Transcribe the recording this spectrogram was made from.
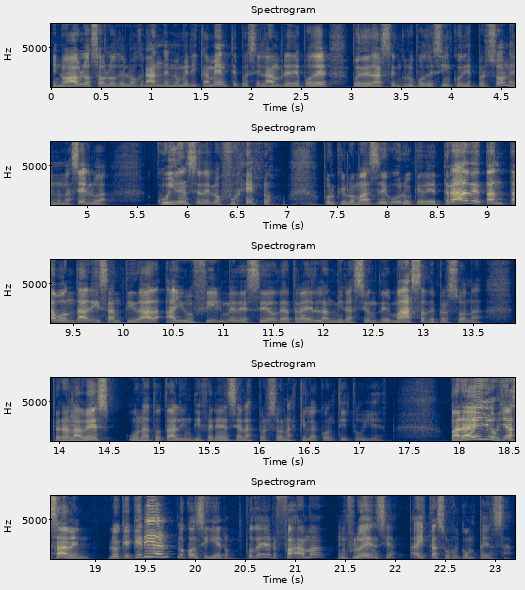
y no hablo solo de los grandes numéricamente, pues el hambre de poder puede darse en grupos de 5 o 10 personas en una selva. Cuídense de los buenos, porque lo más seguro que detrás de tanta bondad y santidad hay un firme deseo de atraer la admiración de masas de personas, pero a la vez una total indiferencia a las personas que la constituyen. Para ellos, ya saben, lo que querían lo consiguieron. Poder, fama, influencia, ahí está su recompensa.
